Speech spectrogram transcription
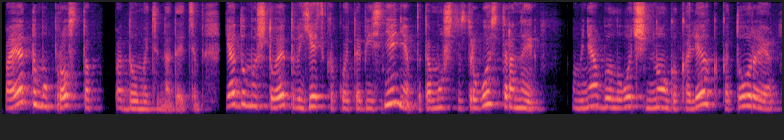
Поэтому просто подумайте над этим. Я думаю, что у этого есть какое-то объяснение, потому что, с другой стороны, у меня было очень много коллег, которые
